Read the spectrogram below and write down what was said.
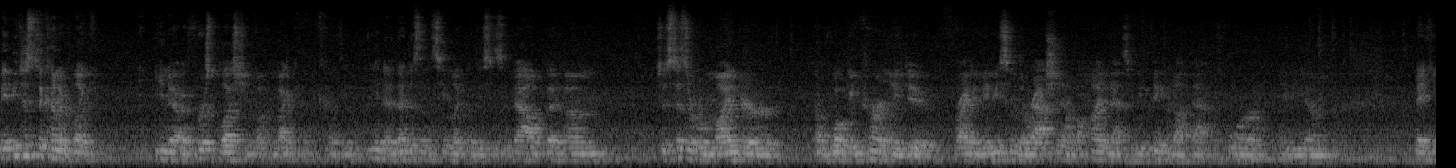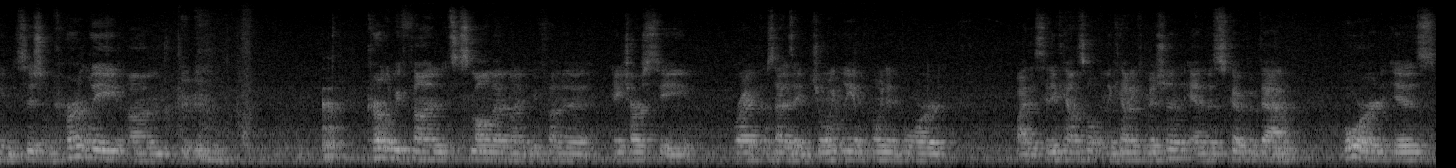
maybe just to kind of like, you know, at first blush, you might, might kind of think, you know, that doesn't seem like what this is about, but, um, just as a reminder of what we currently do, right, and maybe some of the rationale behind that, so we think about that before maybe, um, making a decision. Currently, um, currently we fund, it's a small amount of money, we fund the HRC, right, because that is a jointly appointed board by the city council and the county commission, and the scope of that board is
